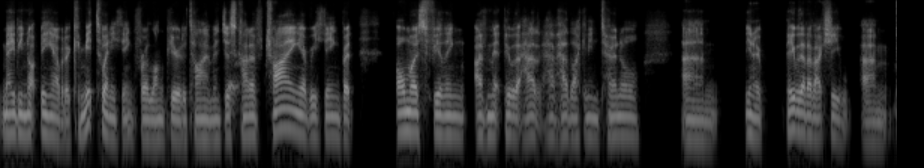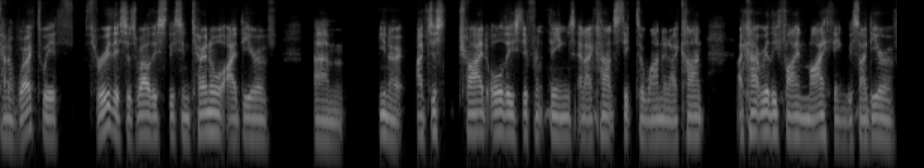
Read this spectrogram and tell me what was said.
maybe not being able to commit to anything for a long period of time and just kind of trying everything, but almost feeling I've met people that have have had like an internal, um, you know, people that I've actually um, kind of worked with through this as well. This this internal idea of um, you know i've just tried all these different things and i can't stick to one and i can't i can't really find my thing this idea of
